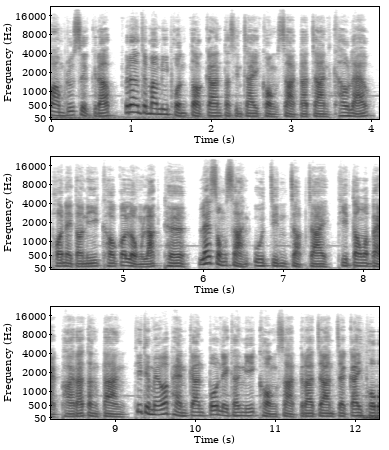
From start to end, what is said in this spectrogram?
ความรู้สึกครับ เริ่มจะมามีผลต่อการตัดสินใจของศาสตราจารย์เข้าแล้ว เพราะในตอนนี้เขาก็หลงรักเธอ และสงสารอูจินจับใจ ที่ต้องมาแบกภาระต่างๆ ที่ถึงแม้ว่าแผนการป้นในครั้งนี้ของศาสตราจารย์จะใกล้พบ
